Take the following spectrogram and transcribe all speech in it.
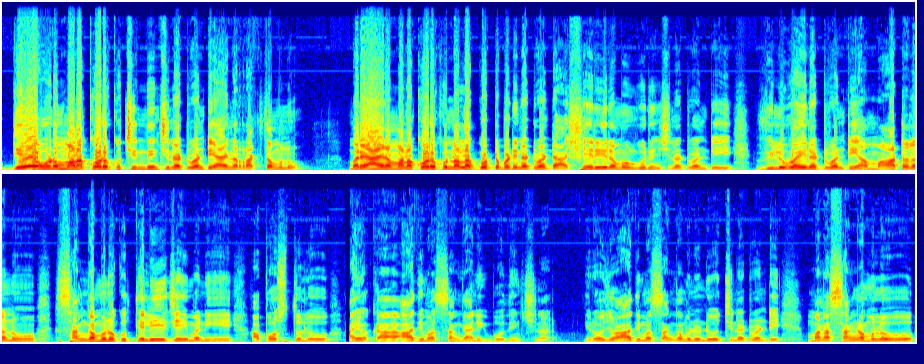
దేవుడు మన కొరకు చిందించినటువంటి ఆయన రక్తమును మరి ఆయన మన కొరకు నలగొట్టబడినటువంటి ఆ శరీరము గురించినటువంటి విలువైనటువంటి ఆ మాటలను సంఘమునకు తెలియజేయమని అపోస్తులు ఆ యొక్క ఆదిమ సంఘానికి బోధించినారు. ఈరోజు ఆదిమ సంఘము నుండి వచ్చినటువంటి మన సంఘములు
